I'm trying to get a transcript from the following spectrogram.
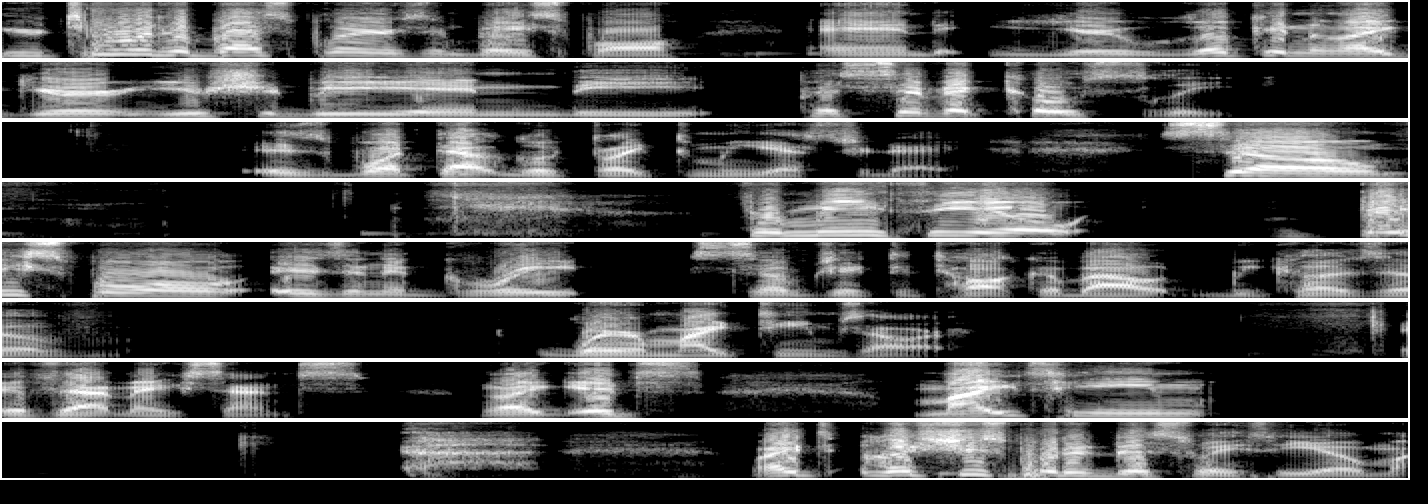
You're two of the best players in baseball, and you're looking like you're you should be in the Pacific Coast League. Is what that looked like to me yesterday. So for me, Theo, baseball isn't a great subject to talk about because of where my teams are. If that makes sense. Like it's my team. My, let's just put it this way, Theo. My,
